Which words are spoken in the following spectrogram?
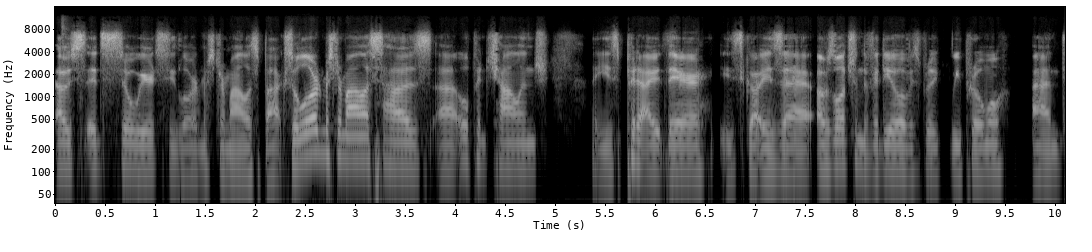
I was. It's so weird to see Lord Mister Malice back. So Lord Mister Malice has uh, open challenge. He's put it out there. He's got his. Uh, I was watching the video of his wee promo and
